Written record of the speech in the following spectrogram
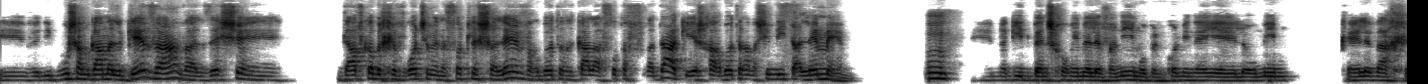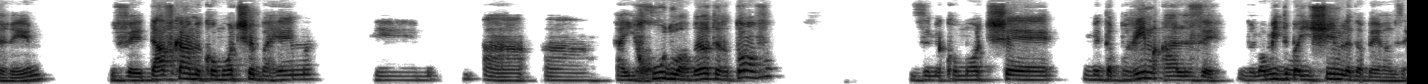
אה, ודיברו שם גם על גזע ועל זה שדווקא בחברות שמנסות לשלב, הרבה יותר קל לעשות הפרדה, כי יש לך הרבה יותר אנשים להתעלם מהם. Mm. נגיד בין שחורים ללבנים או בין כל מיני לאומים כאלה ואחרים, ודווקא המקומות שבהם האיחוד הוא הרבה יותר טוב, זה מקומות שמדברים על זה, ולא מתביישים לדבר על זה.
